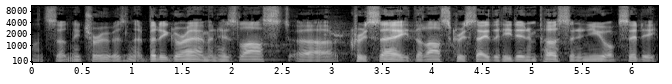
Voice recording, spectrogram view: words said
That's certainly true, isn't it? Billy Graham, in his last uh, crusade, the last crusade that he did in person in New York City,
